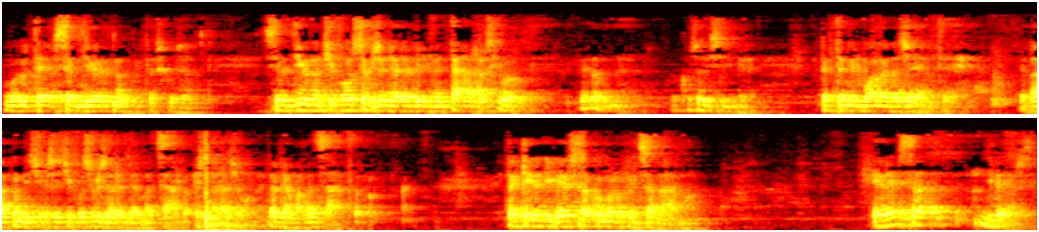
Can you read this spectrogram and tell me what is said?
Voltaire se un Dio, no, scusate, se un Dio non ci fosse bisognerebbe inventarlo, sì, qualcosa di simile, per tenere buona la gente. E Bacon diceva se ci fosse bisognerebbe ammazzarlo, e c'ha ragione, l'abbiamo ammazzato, perché era diverso da come lo pensavamo. E resta diverso,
